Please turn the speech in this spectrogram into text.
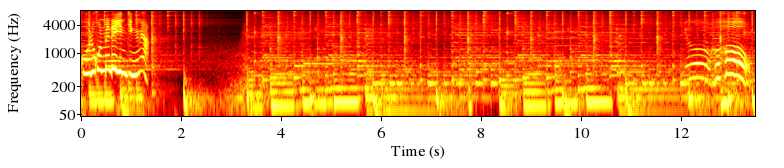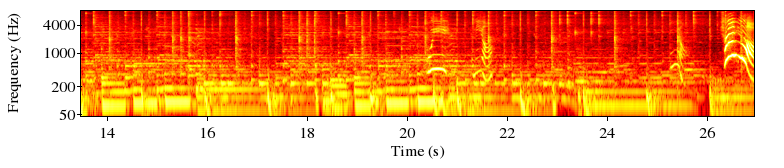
ครูทุกคนไม่ได้ยินจริงนะเนี่ย โฮโฮอุ้ยนนี้เหรอ นี่เหรอ ใช่เหรอ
